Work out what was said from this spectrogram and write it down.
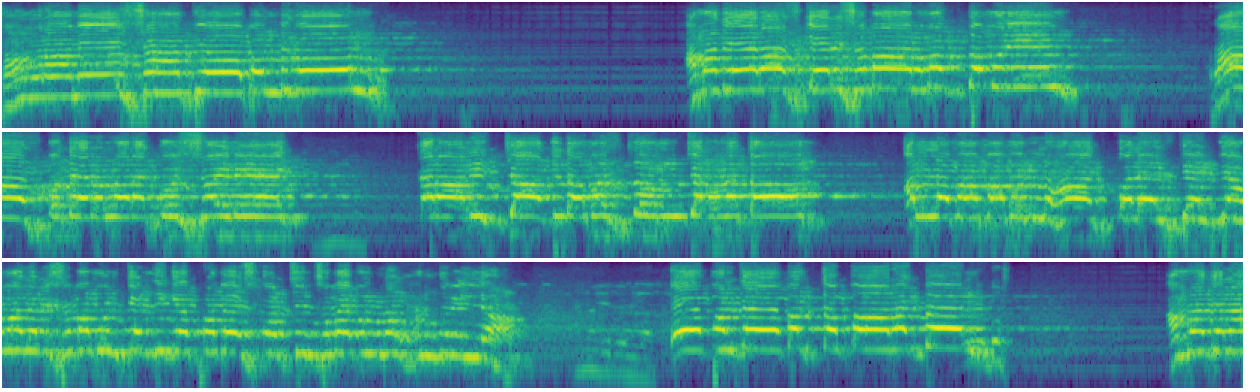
সংগ্রামী সাথী বন্ধুগণ আমাদের আজকের সবার মধ্যমণি রাজপথের লড়াকু সৈনিক কারা নির্যাতিত মুসলিম জননেতা আল্লামা মামুনুল হক কলেজ গেট দিয়ে আমাদের সভামঞ্চের দিকে প্রবেশ করছেন সবাই বলুন আলহামদুলিল্লাহ। এ পর্যায়ে বক্তব্য রাখবেন। আমরা যারা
